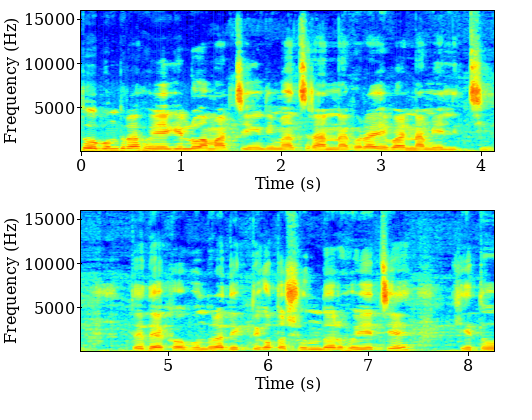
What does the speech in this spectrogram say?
তো বন্ধুরা হয়ে গেল আমার চিংড়ি মাছ রান্না করা, এবার নামিয়ে নিচ্ছি। তো দেখো বন্ধুরা, দেখতে কত সুন্দর হয়েছে, খেতেও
